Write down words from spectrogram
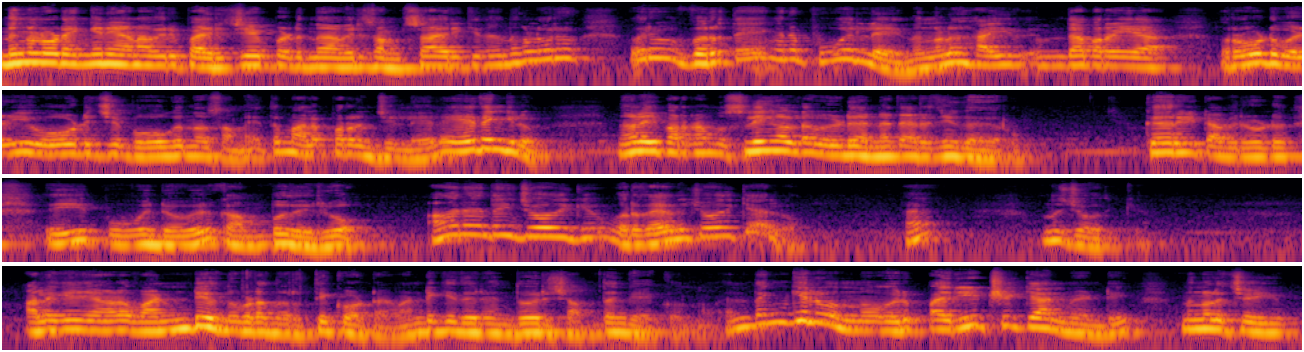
നിങ്ങളോട് എങ്ങനെയാണ് അവർ പരിചയപ്പെടുന്നത് അവർ സംസാരിക്കുന്നത്? നിങ്ങളൊരു ഒരു വെറുതെ ഇങ്ങനെ പോവല്ലേ? നിങ്ങൾ ഹൈ എന്താ പറയുക റോഡ് വഴി ഓടിച്ച് പോകുന്ന സമയത്ത് മലപ്പുറം ജില്ലയിൽ ഏതെങ്കിലും നിങ്ങൾ ഈ പറഞ്ഞ മുസ്ലിങ്ങളുടെ വീട് തന്നെ തിരഞ്ഞു കയറും. കയറിയിട്ട് അവരോട് ഈ പൂവിന്റെ ഒരു കമ്പ് തരുമോ അങ്ങനെ എന്തെങ്കിലും ചോദിക്കൂ. വെറുതെ ഒന്ന് ചോദിക്കാമല്ലോ. ഏ? ഒന്ന് ചോദിക്കൂ. അല്ലെങ്കിൽ ഞങ്ങളുടെ വണ്ടി ഒന്ന് ഇവിടെ നിർത്തിക്കോട്ടെ. വണ്ടിക്ക് ഇതിന് എന്തോ ഒരു ശബ്ദം കേൾക്കുന്നു. എന്തെങ്കിലും ഒന്ന് ഒരു പരീക്ഷിക്കാൻ വേണ്ടി നിങ്ങൾ ചെയ്യും.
